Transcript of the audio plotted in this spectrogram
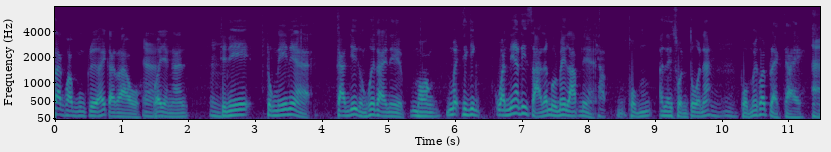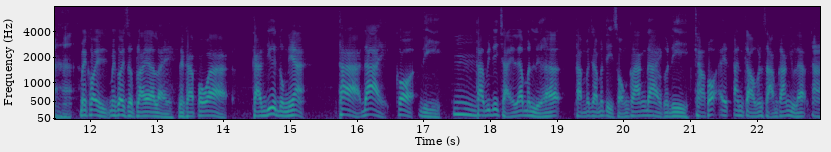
สร้างความคลุมเครือให้กับเราอ่าว่าอย่างนั้น ทีนี้ตรงนี้เนี่ยการยื่นของเพื่อไทยเนี่ยมองไม่จริง ๆ วันเนี้ยที่สารรัฐธรรมนูลไม่รับเนี่ยครับผมในส่วนตัวนะ ผมไม่ค่อยแปลกใจ อ่าฮะ ไม่ค่อยไม่ค่อยเซอร์ไพรส์อะไรนะครับ เพราะว่าการยื่นตรงเนี้ยถ้าได้ก็ดีอืมถ้าวินิจฉัยแล้วมันเหลือทำประชามติสองครั้งได้ก็ดี ครับเพราะไอ้อันเก่ามันสามครั้งอยู่แล้ว อ่า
